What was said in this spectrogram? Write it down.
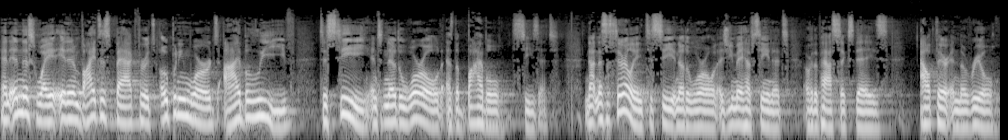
And in this way, it invites us back through its opening words, I believe, to see and to know the world as the Bible sees it. Not necessarily to see and know the world as you may have seen it over the past six days out there in the real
